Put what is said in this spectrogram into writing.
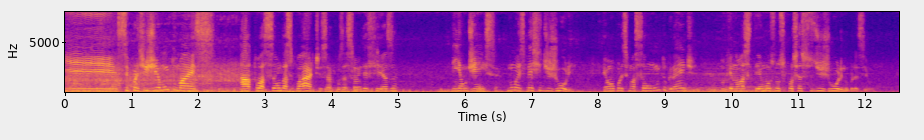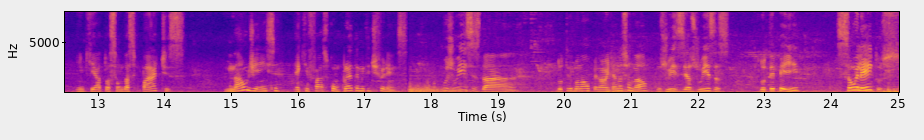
E se prestigia muito mais a atuação das partes, acusação e defesa, em audiência, numa espécie de júri. É uma aproximação muito grande do que nós temos nos processos de júri no Brasil em que a atuação das partes na audiência é que faz completamente diferença. Os juízes da, do Tribunal Penal Internacional, os juízes e as juízas do TPI, são eleitos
